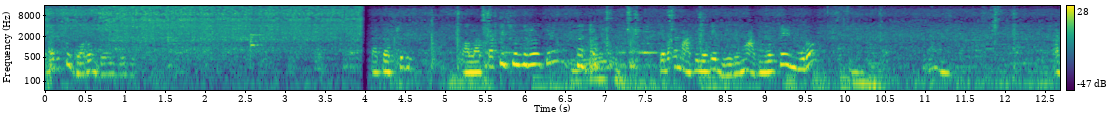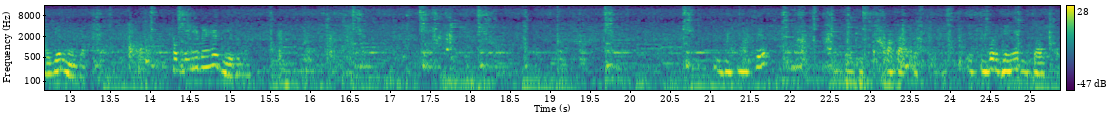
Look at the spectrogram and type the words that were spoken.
এবার একটু গরম জল দেবো কালারটা কি সুন্দর হয়েছে? এবারে মাছগুলোকে দিয়ে দেবো মাছ বলতে এই মুড়ো। আর এই যে মেজা, সব ভেঙে ভেঙে দিয়ে দেবো। ইলিশ মাছের কাটা একটু ভেঙে দিতে হবে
